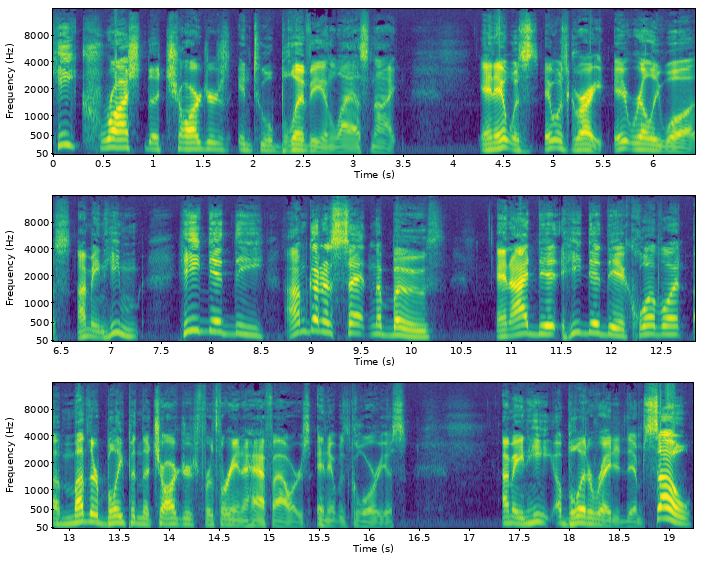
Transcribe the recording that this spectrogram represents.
He crushed the Chargers into oblivion last night. And it was it was great. It really was. I mean, he he did the I'm going to sit in the booth and I did he did the equivalent of mother bleeping the Chargers for three and a half hours, and it was glorious. I mean, he obliterated them. So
